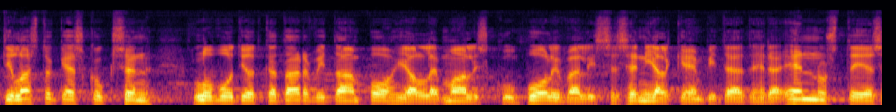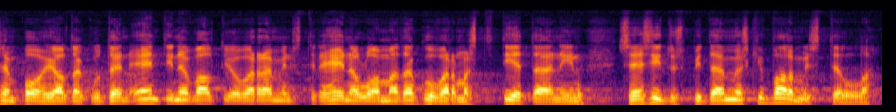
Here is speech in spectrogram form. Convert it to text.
tilastokeskuksen luvut jotka tarvitaan pohjalle maaliskuun puolivälissä. Sen jälkeen pitää tehdä ennuste ja sen pohjalta kuten entinen valtiovarainministeri heinäluoma takuuvarmasti tietää niin se esitys pitää myöskin valmistella.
